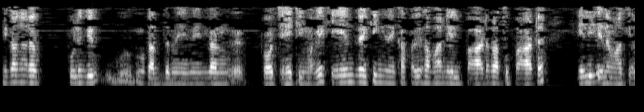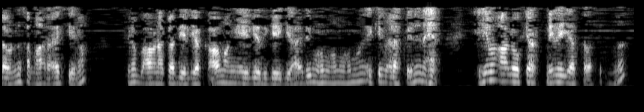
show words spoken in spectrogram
නිකන් අර පුලිඟි මොකද්ද මේ මේ නිකන් ටෝච් එකකින් වගේ කේන්ද්‍රයකින් එන එකක් වගේ සමහර නිල් පාට රතු පාට එලි එනවා කියලා වුණ සමහර අය කියනවා. එන භාවනා කරද්දී එලියක් ආවා මම ඒ එලිය දිගේ ගියා. ඉතින් මොහොම මොහොම මොහොම එකේ වැඩක් වෙන්නේ නැහැ. එහෙම ආලෝකයක් නෙවෙයි අත්ත වශයෙන්ම.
